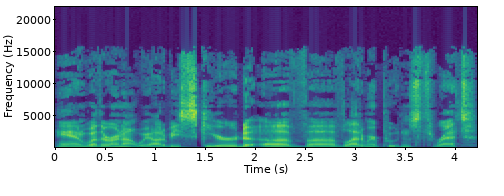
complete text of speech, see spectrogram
and whether or not we ought to be scared of uh, Vladimir Putin's threat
